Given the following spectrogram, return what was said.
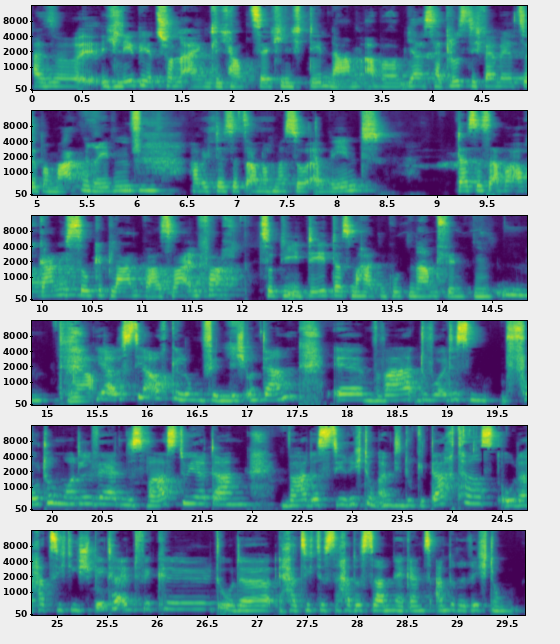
also ich lebe jetzt schon eigentlich hauptsächlich den Namen, aber ja, es ist halt lustig, weil wir jetzt so über Marken reden, mhm. habe ich das jetzt auch nochmal so erwähnt dass es aber auch gar nicht so geplant war. Es war einfach so die Idee, dass wir halt einen guten Namen finden. Mhm. Ja, ja das ist dir auch gelungen, finde ich. Und dann äh, war, du wolltest ein Fotomodel werden, das warst du ja dann. War das die Richtung, an die du gedacht hast, oder hat sich die später entwickelt, oder hat sich das, hat es dann eine ganz andere Richtung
